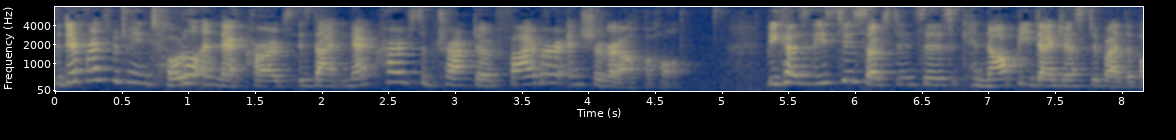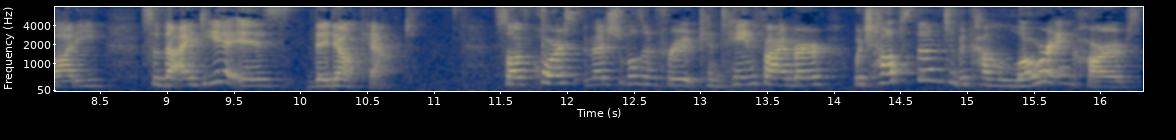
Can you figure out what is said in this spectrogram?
The difference between total and net carbs is that net carbs subtract out fiber and sugar alcohol because these two substances cannot be digested by the body, so the idea is they don't count. So, of course, vegetables and fruit contain fiber, which helps them to become lower in carbs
